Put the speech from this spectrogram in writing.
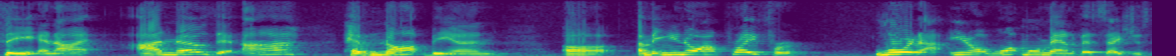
See, and I I know that I have not been uh, I mean, you know, I'll pray for Lord, I, you know, I want more manifestations.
